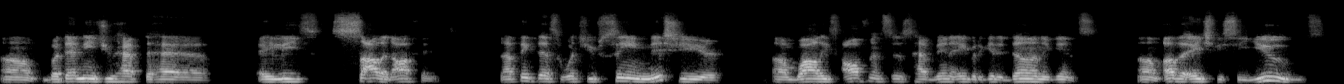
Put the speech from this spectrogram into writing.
um, but that means you have to have at least solid offense. And I think that's what you've seen this year. Um, while these offenses have been able to get it done against um, other HBCUs,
